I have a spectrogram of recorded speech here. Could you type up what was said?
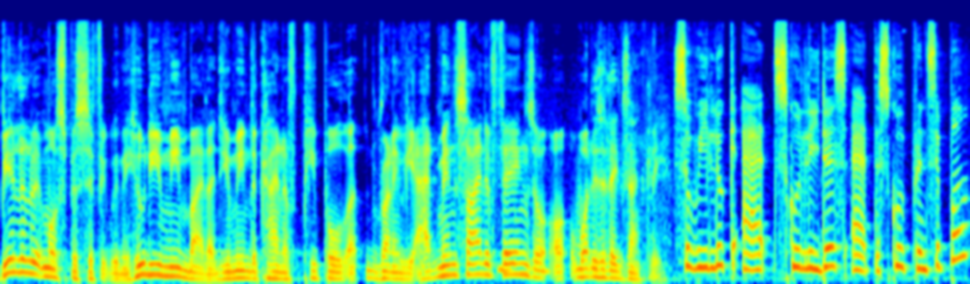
be a little bit more specific with me. Who do you mean by that? Do you mean the kind of people running the admin side of things, or, or what is it exactly? So we look at school leaders at the school principal,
